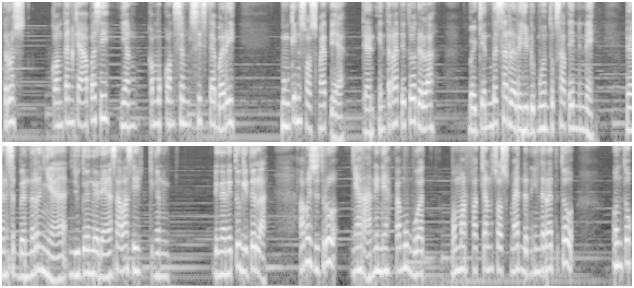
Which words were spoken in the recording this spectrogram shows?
Terus konten kayak apa sih yang kamu konsumsi setiap hari? Mungkin sosmed ya. Dan internet itu adalah bagian besar dari hidupmu untuk saat ini nih. Dan sebenarnya juga nggak ada yang salah sih dengan dengan itu gitulah. Aku justru nyaranin ya kamu buat memanfaatkan sosmed dan internet itu untuk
